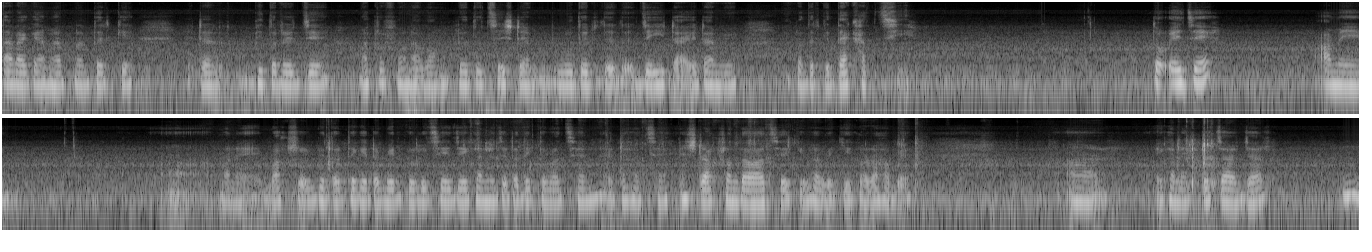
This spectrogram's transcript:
তার আগে আমি আপনাদেরকে এটার ভিতরের যে মাইক্রোফোন এবং ব্লুটুথ সিস্টেম ব্লুটুথ যে ইটা, এটা আমি আপনাদেরকে দেখাচ্ছি। তো এই যে আমি মানে বাক্সর ভেতর থেকে এটা বের করেছি। যে এখানে যেটা দেখতে পাচ্ছেন, এটা হচ্ছে ইনস্ট্রাকশন দেওয়া আছে কীভাবে কি করা হবে। আর এখানে একটা চার্জার হুম,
